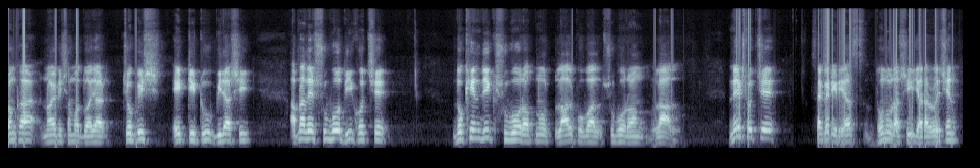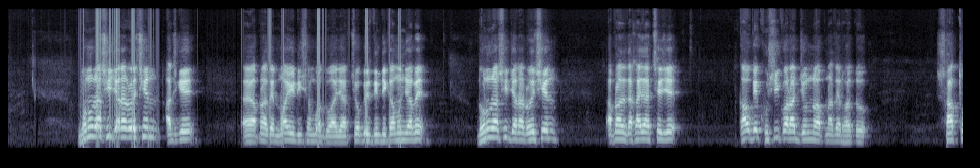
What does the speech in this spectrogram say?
সংখ্যা নয় ডিসেম্বর দু হাজার চব্বিশ এইটটি টু বিরাশি। আপনাদের শুভ দিক হচ্ছে দক্ষিণ দিক শুভ রত্ন, লাল প্রবাল, শুভ রং, লাল। নেক্সট হচ্ছে স্যাক্রেটেরিয়াস ধনু রাশি যারা রয়েছেন। ধনু রাশি যারা রয়েছেন, আজকে আপনাদের নয় ডিসেম্বর দু হাজার চব্বিশ দিনটি কেমন যাবে? ধনুরাশি যারা রয়েছেন, আপনাদের দেখা যাচ্ছে যে কাউকে খুশি করার জন্য আপনাদের হয়তো স্বার্থ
